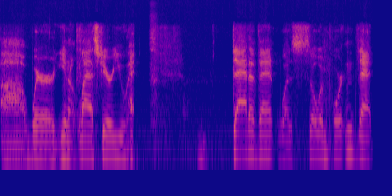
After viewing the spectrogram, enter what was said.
uh, where you know last year you had that event was so important that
